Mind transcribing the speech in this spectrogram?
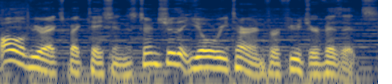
all of your expectations to ensure that you'll return for future visits.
